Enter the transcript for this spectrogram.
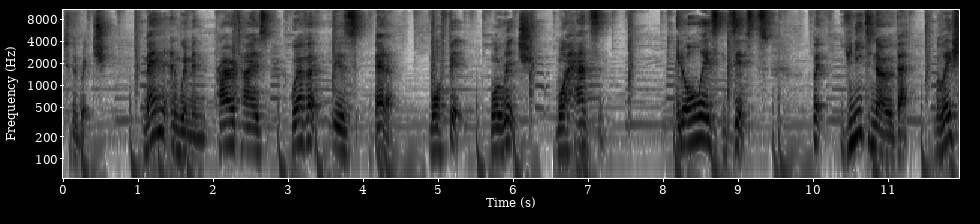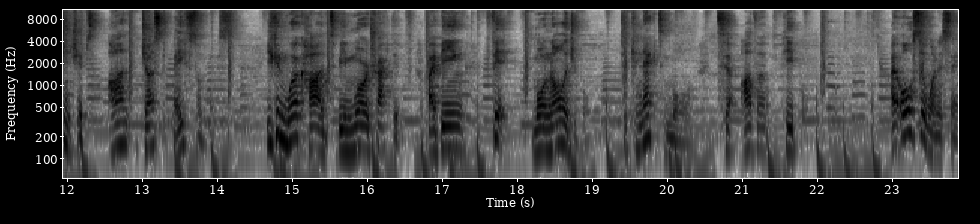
to the rich. Men and women prioritize whoever is better, more fit, more rich, more handsome. It always exists, but you need to know that relationships aren't just based on this. You can work hard to be more attractive by being fit, more knowledgeable, to connect more to other people. I also want to say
